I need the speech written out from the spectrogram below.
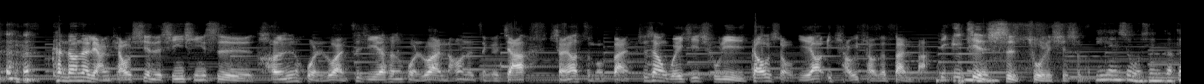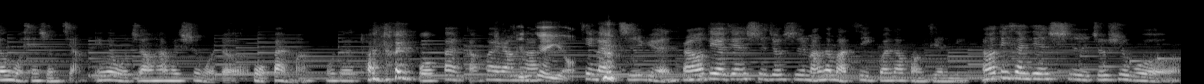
看到那两条线的心情是很混乱，自己也很混乱，然后呢，整个家想要怎么办？就像危机处理高手，也要一条一条的办吧。第一件事做了些什么？第一件事我先跟跟我先生讲，因为我知道他会是我的伙伴嘛，我的团队伙伴，赶快让他进来支援。然后第二件事就是马上把自己关到房间里。然后第三件事就是我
